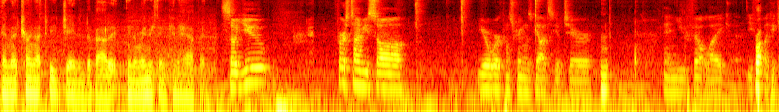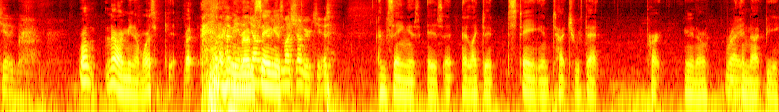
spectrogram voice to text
and I try not to be jaded about it. You know, anything can happen. So you, first time you saw your work on screen was Galaxy of Terror, Mm. and you felt like you Well- felt like a kid again. Well, no, I mean I was a kid, but I, I mean, mean, what I'm younger, saying is much younger kid. I'm saying is is I like to stay in touch with that part, you know, Right. and not be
